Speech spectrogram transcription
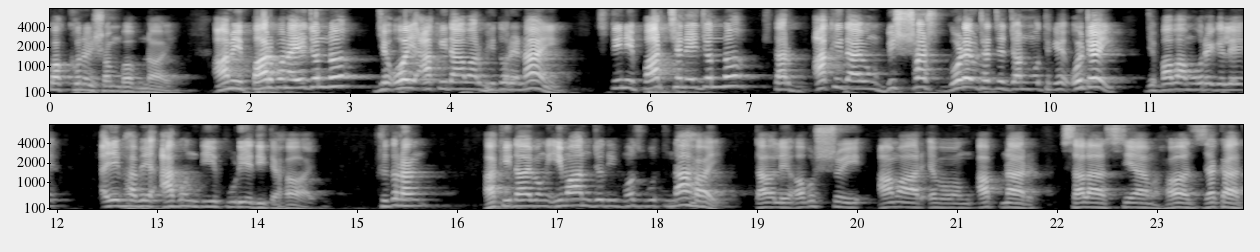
কখনোই সম্ভব নয়। আমি পারব না এই জন্য যে ওই আকিদা আমার ভিতরে নাই। তিনি পারছেন এই জন্য তার আকিদা এবং বিশ্বাস গড়ে উঠেছে জন্ম থেকে ওইটাই যে বাবা মরে গেলে এইভাবে আগুন দিয়ে পুড়িয়ে দিতে হয়। সুতরাং আকিদা এবং ইমান যদি মজবুত না হয়, তাহলে অবশ্যই আমার এবং আপনার সালা সিয়াম, হজ জাকাত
